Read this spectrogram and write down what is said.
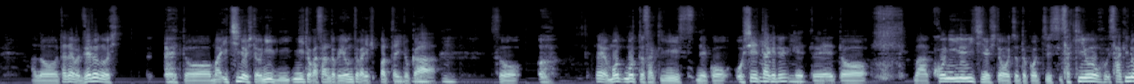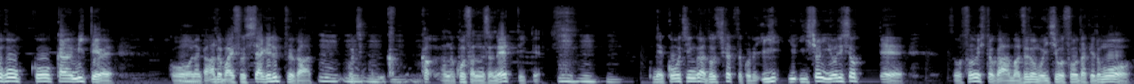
あの、例えば0のひ、えっと、まあ、1の人を 2, 2とか3とか4とかに引っ張ったりとか、うんそう、うんだからももっと先にね、こう、教えてあげる。うんうんえっと、えっと、まあ、ここにいる位置の人をちょっとこっち、先の、先の方向から見て、こう、うん。なんかアドバイスをしてあげるっていうのが、あの、コンサルなんですよねって言って。で、コーチングはどっちかっていうと、これ、いい一緒に寄り添って、そう、その人が、まあ、0も1もそうだけども、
